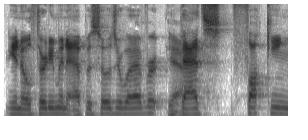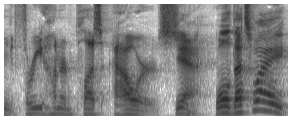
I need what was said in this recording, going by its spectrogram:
you know, 30 minute episodes or whatever, Yeah. that's fucking 300 plus hours. Yeah. Well, that's why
